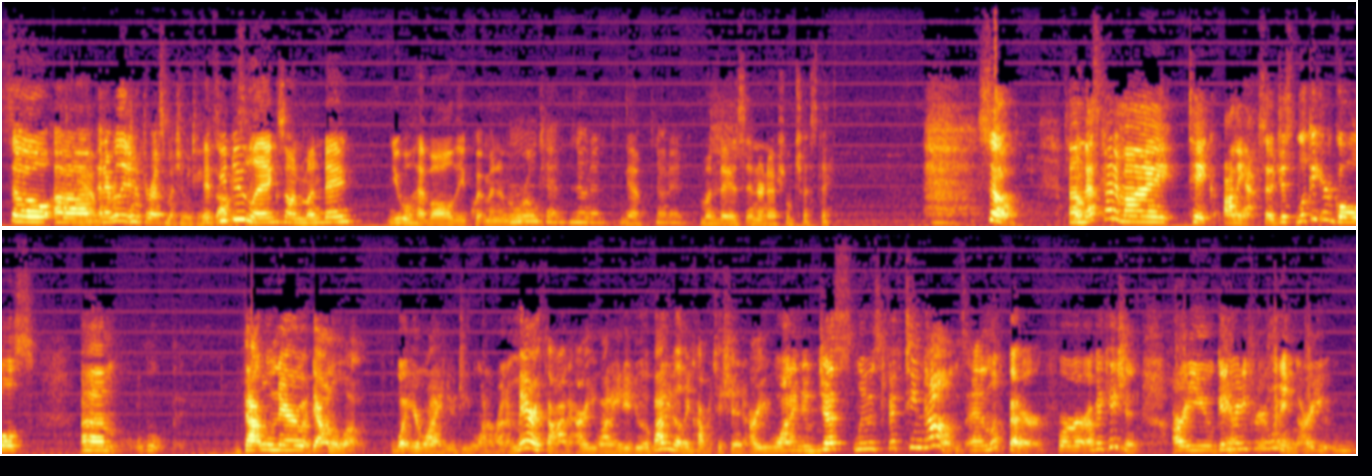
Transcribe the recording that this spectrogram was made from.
So, um, Yeah. and I really didn't have to rest much in between. If you do legs on Monday, you will have all the equipment in the world. Okay, noted. Yeah. Noted. Monday is International Chest Day. So, um, So- that's kind of my take on the app. So just look at your goals. Um, that will narrow it down alone. What you're wanting to do. Do you want to run a marathon? Are you wanting to do a bodybuilding competition? Are you wanting to Mhm. just lose 15 pounds and look better for a vacation? Are you getting Yeah. ready for your wedding? Are you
